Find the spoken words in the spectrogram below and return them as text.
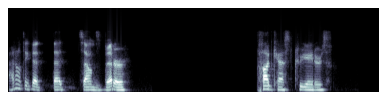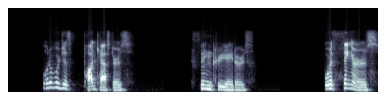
i don't think that that sounds better Podcast creators, what if we're just podcasters thing creators. we're thingers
